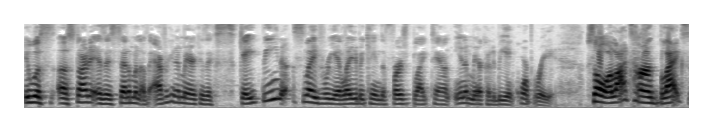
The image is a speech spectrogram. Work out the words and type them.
It was uh, started as a settlement of African Americans escaping slavery and later became the first black town in America to be incorporated. So a lot of times blacks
